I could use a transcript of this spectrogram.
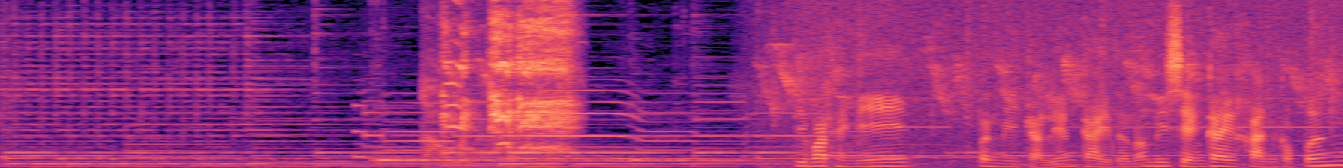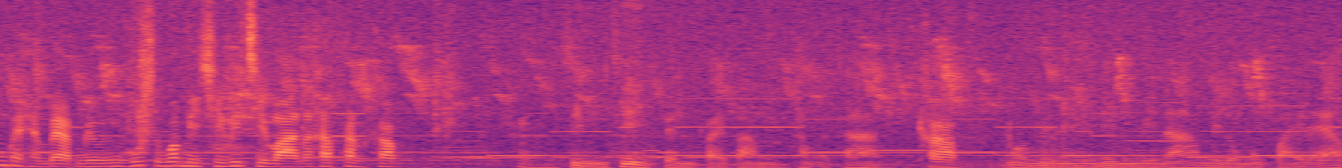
เอามาเลย ที่วัดแห่งนี้มันมีการเลี้ยงไก่แต่เนาะมีเสียงไก่ขันก็เปิ้งไปแหมแบบนึงรู้สึกว่ามีชีวิตชีวานะครับท่านครับอืมสิ่งที่เป็นไปตามธรรมชาติครับเมื่อมีมีดินมีน้ำมีลมมีไฟแล้ว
